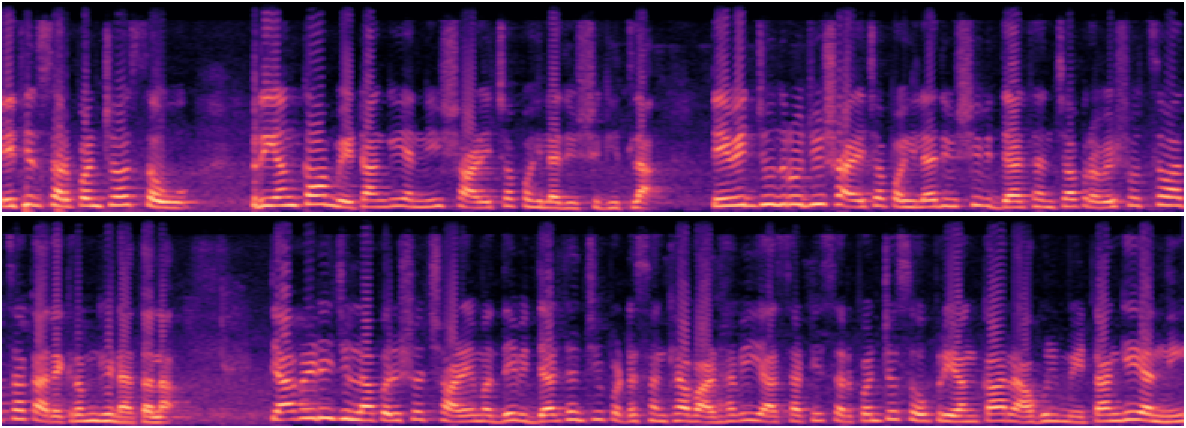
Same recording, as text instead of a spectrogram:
येथील सरपंच सौ प्रियंका मेटांगे यांनी शाळेच्या पहिल्या दिवशी घेतला. तेवीस जून रोजी शाळेच्या पहिल्या दिवशी विद्यार्थ्यांच्या प्रवेशोत्सवाचा कार्यक्रम घेण्यात आला. त्यावेळी जिल्हा परिषद शाळेमध्ये विद्यार्थ्यांची पटसंख्या वाढावी यासाठी सरपंच सौ प्रियंका राहुल मेटांगे यांनी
